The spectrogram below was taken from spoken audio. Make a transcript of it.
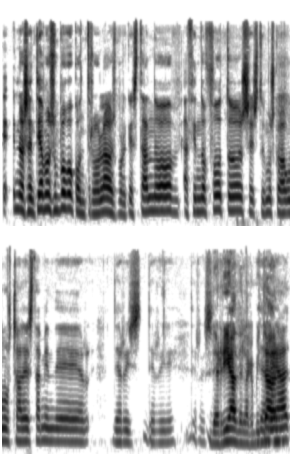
Eh, Nos sentíamos un poco controlados porque estando haciendo fotos, estuvimos con algunos chavales también de, de, Ris- de, de Ris- De Riad, de la capital.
